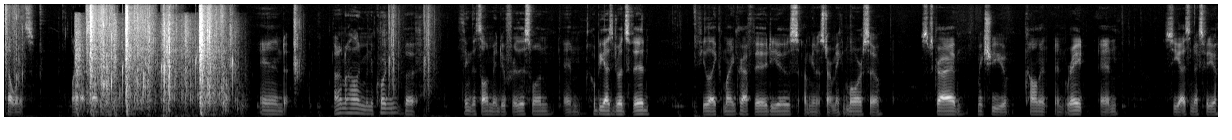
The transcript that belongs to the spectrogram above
tell when it's light outside. And I don't know how long I've been recording, but I think that's all I'm gonna do for this one. And hope you guys enjoyed this vid. If you like Minecraft videos, I'm gonna start making more. So subscribe, make sure you comment and rate, and see you guys in the next video.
